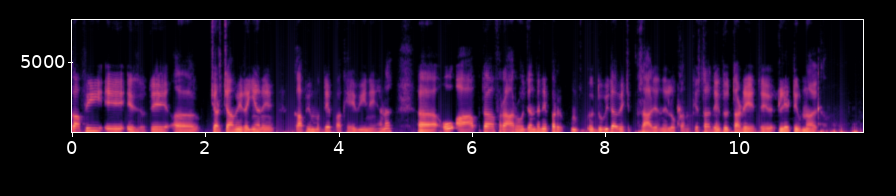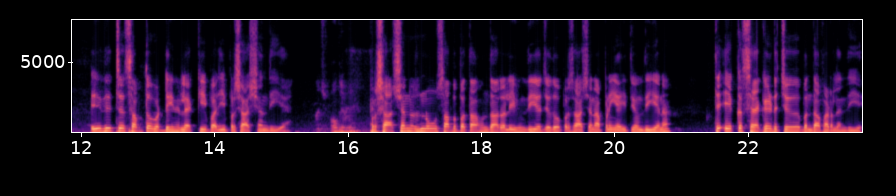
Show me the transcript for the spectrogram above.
ਕਾਫੀ ਇਹ ਇਸ ਦੇ ਉੱਤੇ ਚਰਚਾ ਵੀ ਰਹੀਆਂ ਨੇ। ਕਾਫੀ ਮੁੱਦੇ ਭਖੇ ਵੀ ਨੇ ਹਨਾ? ਉਹ ਆਪ ਤਾਂ ਫਰਾਰ ਹੋ ਜਾਂਦੇ ਨੇ ਪਰ ਦੁਵਿਧਾ ਵਿੱਚ ਫਸਾ ਜਾਂਦੇ ਲੋਕਾਂ ਨੂੰ। ਕਿਸ ਤਰ੍ਹਾਂ ਦੇਖਦੇ ਹੋ ਤੁਹਾਡੇ ਤੇ ਰਿਲੇਟਿਵ ਨਾਲ ਕੰਮ? ਇਹਦੇ 'ਚ ਸਭ ਤੋਂ ਵੱਡੀ ਨਲੈਕੀ ਭਾਜੀ ਪ੍ਰਸ਼ਾਸਨ ਦੀ ਹੈ। ਪ੍ਰਸ਼ਾਸਨ ਨੂੰ ਸਭ ਪਤਾ ਹੁੰਦਾ ਰਲੀ ਹੁੰਦੀ ਹੈ। ਜਦੋਂ ਪ੍ਰਸ਼ਾਸਨ ਆਪਣੀ ਆਈ ਤੇ ਹੁੰਦੀ ਹੈ ਨਾ ਤੇ ਇੱਕ ਸੈਕਿੰਡ 'ਚ ਬੰਦਾ ਫੜ ਲੈਂਦੀ ਹੈ।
